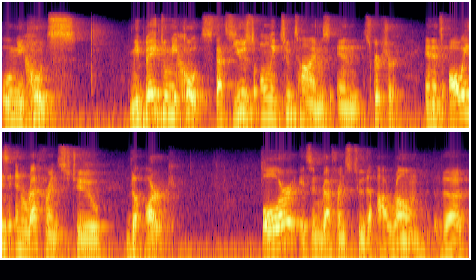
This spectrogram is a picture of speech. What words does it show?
umichutz. Mi beit umichutz. That's used only two times in Scripture, and it's always in reference to the ark, or it's in reference to the Aron, the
